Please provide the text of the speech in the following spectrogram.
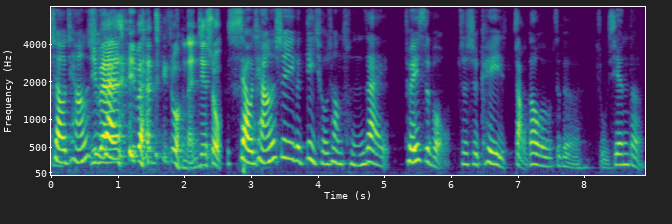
小强一般一般听说很难接受。小强是一个地球上存在 traceable，就是可以找到这个祖先的。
